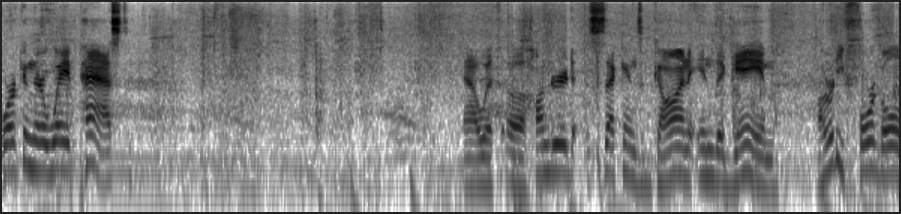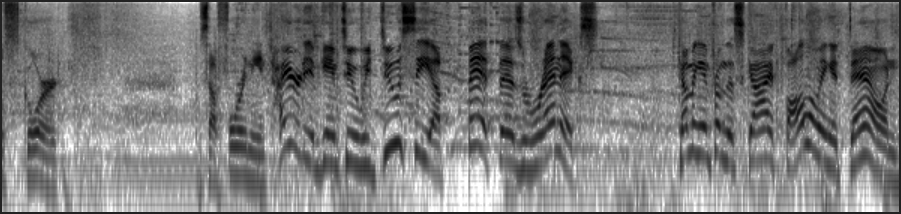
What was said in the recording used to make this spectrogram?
working their way past. Now with a hundred seconds gone in the game, already four goals scored. We saw four in the entirety of game two. We do see a fifth as Renix coming in from the sky, following it down.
